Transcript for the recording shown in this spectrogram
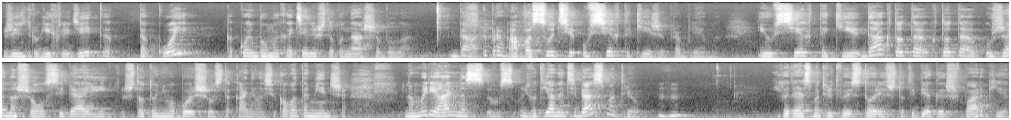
жизнь других людей такой, какой бы мы хотели, чтобы наша была. Да, ты права. А по сути у всех такие же проблемы. И у всех такие, да, кто-то кто уже нашел себя и что-то у него больше устаканилось, у кого-то меньше. Но мы реально, вот я на тебя смотрю, угу. и когда я смотрю твои истории, что ты бегаешь в парке,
